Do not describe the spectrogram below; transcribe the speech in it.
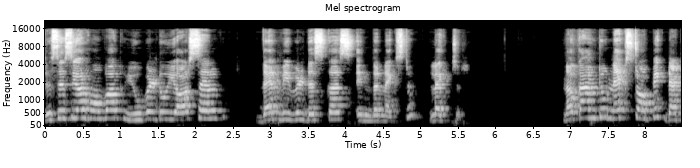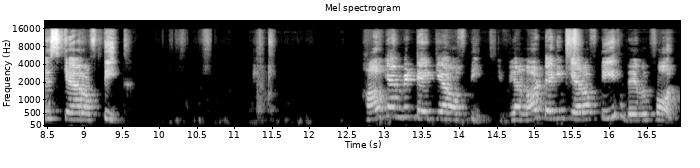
this is your homework you will do yourself then we will discuss in the next lecture now come to next topic that is care of teeth how can we take care of teeth? If we are not taking care of teeth they will fall.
